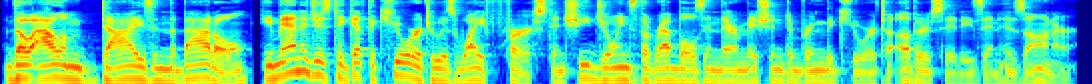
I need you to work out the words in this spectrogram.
Though Alum dies in the battle, he manages to get the cure to his wife first, and she joins the rebels in their mission to bring the cure to other cities in his honor.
